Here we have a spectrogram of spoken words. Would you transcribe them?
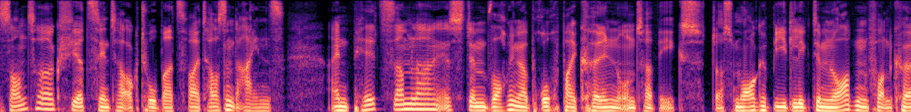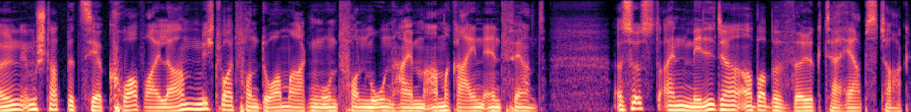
Sonntag, 14. Oktober 2001. Ein Pilzsammler ist im Worringer Bruch bei Köln unterwegs. Das Moorgebiet liegt im Norden von Köln im Stadtbezirk Chorweiler, nicht weit von Dormagen und von Monheim am Rhein entfernt. Es ist ein milder, aber bewölkter Herbsttag.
